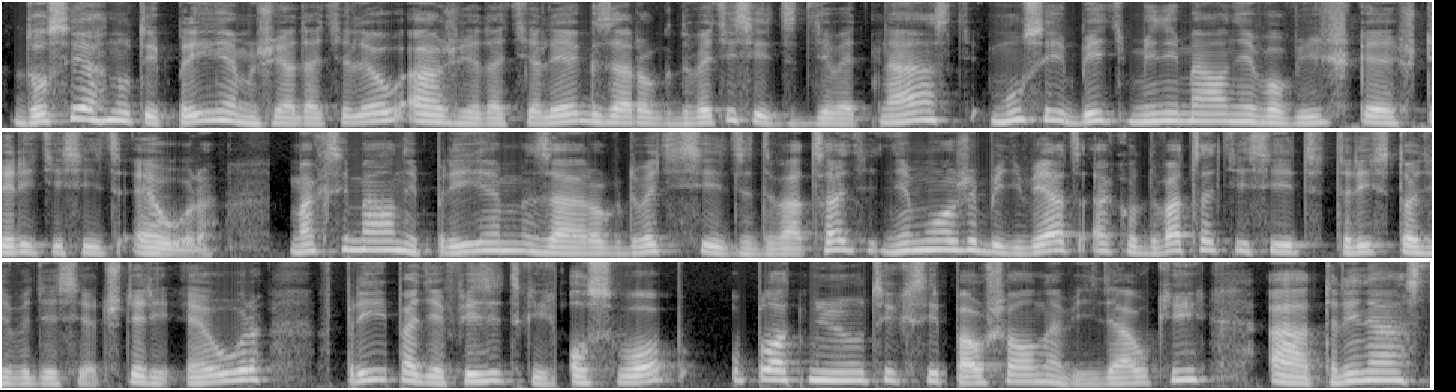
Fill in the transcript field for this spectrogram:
Dosiahnutý príjem žiadateľov a žiadateľiek za rok 2019 musí byť minimálne vo výške 4000 eur. Maximálny príjem za rok 2020 nemôže byť viac ako 20 394 eur v prípade fyzických osôb uplatňujúcich si paušálne výdavky a 13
